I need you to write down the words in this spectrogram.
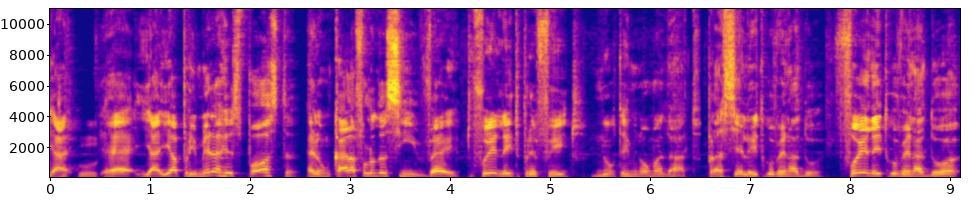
E, a- cu. é, e aí a primeira resposta era um cara falando assim, velho, tu foi eleito prefeito, não terminou o mandato pra ser eleito governador. Foi eleito governador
